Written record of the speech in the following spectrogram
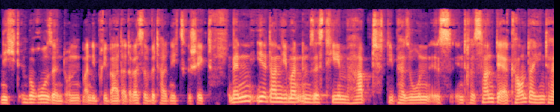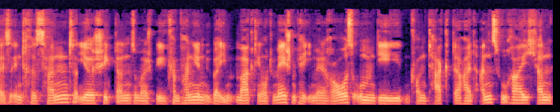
nicht im Büro sind und an die Privatadresse wird halt nichts geschickt. Wenn ihr dann jemanden im System habt, die Person ist interessant, der Account dahinter ist interessant, ihr schickt dann zum Beispiel Kampagnen über Marketing Automation Information per E-Mail raus, um die Kontakte halt anzureichern,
